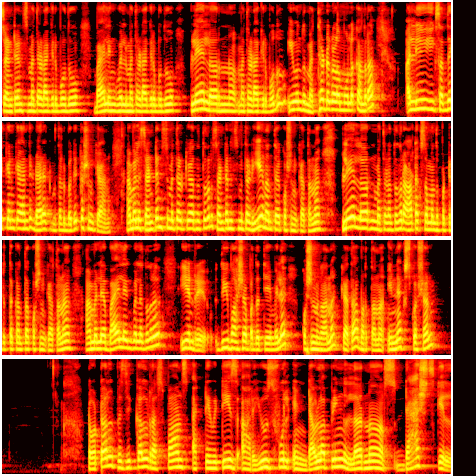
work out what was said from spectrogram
ಸೆಂಟೆನ್ಸ್ ಮೆಥಡ್ ಆಗಿರ್ಬೋದು ಬಯಲಿಂಗ್ವೆಲ್ ಮೆಥಡ್ ಆಗಿರ್ಬೋದು ಪ್ಲೇ ಲರ್ನ್ ಮೆಥಡ್ ಆಗಿರ್ಬೋದು. ಈ ಒಂದು ಮೆಥಡ್ಗಳ ಮೂಲಕ ಅಂದ್ರೆ ಅಲ್ಲಿ ಈಗ ಸದ್ಯಕ್ಕೆ ಏನು ಕೇಳಿ ಡೈರೆಕ್ಟ್ ಮೆಥಡ್ ಬಗ್ಗೆ ಕ್ವಶನ್ ಕೇಳೋಣ ಆಮೇಲೆ ಸೆಂಟೆನ್ಸ್ ಮೆಥಡ್ ಕೇಳ್ತಂತಂದ್ರೆ ಸೆಂಟೆನ್ಸ್ ಮೆಥಡ್ ಏನಂತ ಕ್ವಶನ್ ಕೇಳ್ತಾನೆ. ಪ್ಲೇ ಲರ್ನ್ ಮೆಥಡ್ ಅಂತಂದ್ರೆ ಆಟಕ್ಕೆ ಸಂಬಂಧಪಟ್ಟಿರ್ತಕ್ಕಂಥ ಕ್ವಶನ್ ಕೇಳ್ತಾನೆ. ಆಮೇಲೆ ಬಯಲಿಂಗ್ವೆಲ್ ಅಂತಂದ್ರೆ ಏನು ರೀ ದ್ವಿಭಾಷಾ ಪದ್ಧತಿಯ ಮೇಲೆ ಕ್ವಶನ್ಗಳನ್ನು ಕೇಳ್ತಾ ಬರ್ತಾನೆ. In next question total physical response activities are useful in developing learners dash skill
